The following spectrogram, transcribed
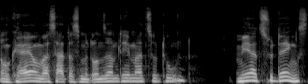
Okay, und was hat das mit unserem Thema zu tun? Mehr als du denkst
